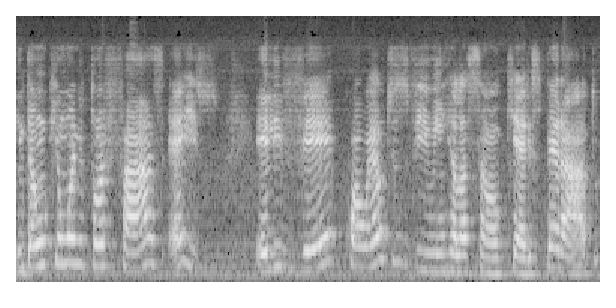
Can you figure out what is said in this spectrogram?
Então, o que o monitor faz é isso. Ele vê qual é o desvio em relação ao que era esperado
